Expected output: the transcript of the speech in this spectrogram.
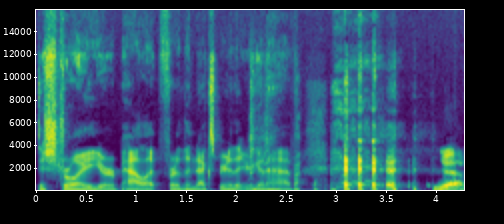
destroy your palate for the next beer that you're gonna have? Yeah,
